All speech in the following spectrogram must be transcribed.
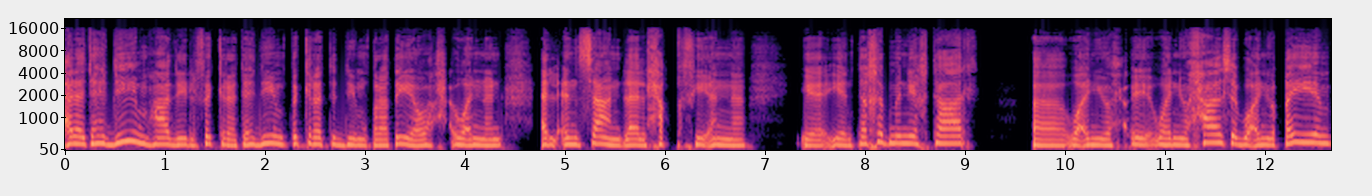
على تهديم هذه الفكرة تهديم فكرة الديمقراطية وأن الإنسان له الحق في أن ينتخب من يختار آه، وأن وأن يحاسب وأن يقيم.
